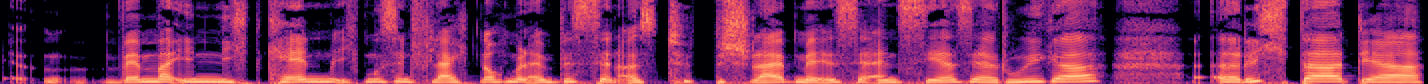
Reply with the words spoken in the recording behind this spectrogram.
äh, wenn man ihn nicht kennt, ich muss ihn vielleicht noch mal ein bisschen als Typ beschreiben. Er ist ja ein sehr sehr ruhiger äh, Richter, der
